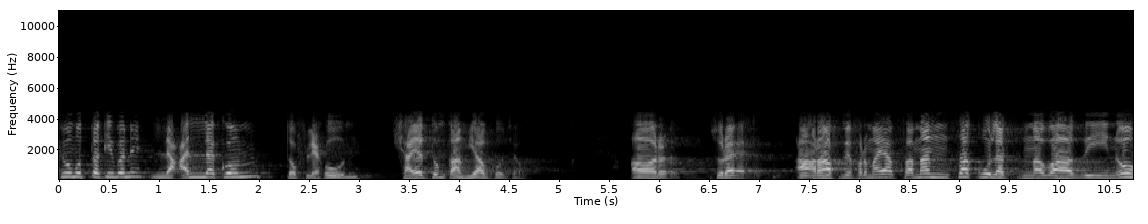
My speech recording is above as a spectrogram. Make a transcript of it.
کیوں متقی بنے؟ لَعَلَّكُمْ تُفْلِحُونَ، شاید تم کامیاب ہو جاؤ۔ اور سورہ آراف میں فرمایا، فمن سقلت موازینہ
